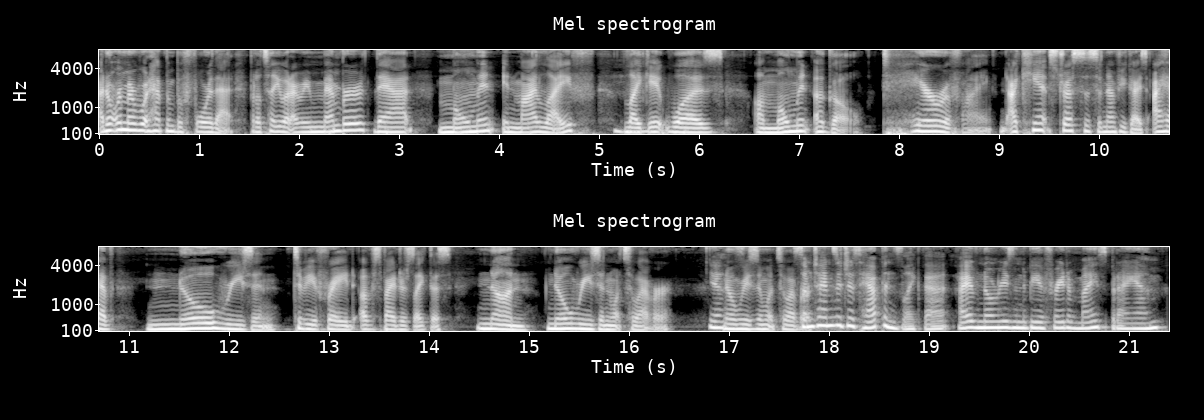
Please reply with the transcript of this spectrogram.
I don't remember what happened before that. But I'll tell you what, I remember that moment in my life mm-hmm. like it was a moment ago. Terrifying. I can't stress this enough, you guys. I have no reason to be afraid of spiders like this. None. No reason whatsoever. Yeah. No reason whatsoever. Sometimes it just happens like that. I have no reason to be afraid of mice, but I am.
